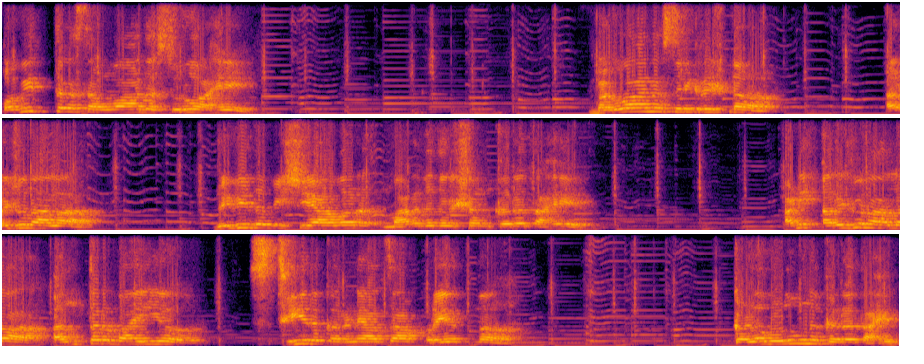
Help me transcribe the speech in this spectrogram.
पवित्र संवाद सुरू आहे. भगवान श्रीकृष्ण अर्जुनाला विविध विषयावर मार्गदर्शन करत आहे आणि अर्जुनाला अंतर्बाह्य स्थिर करण्याचा प्रयत्न कळवळून करत आहेत.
